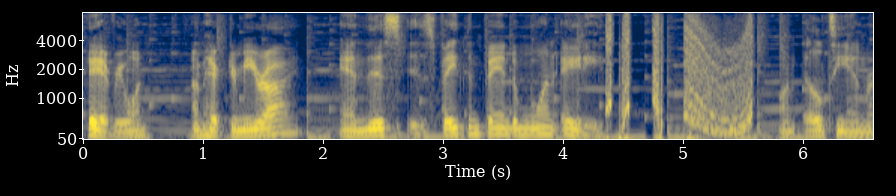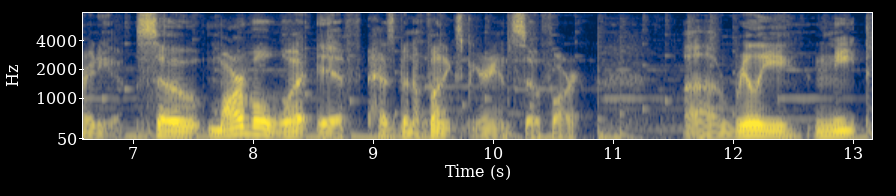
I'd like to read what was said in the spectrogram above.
Hey everyone, I'm Hector Mirai, and this is Faith and Fandom 180 on LTN Radio. So, Marvel What If has been a fun experience so far. A really neat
